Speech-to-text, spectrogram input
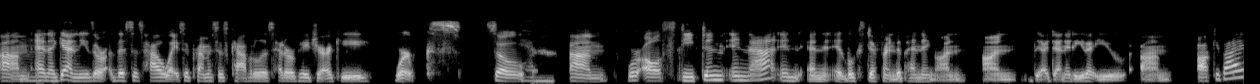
Um, mm. And again, these are this is how white supremacist capitalist heteropatriarchy works. So yeah. um, we're all steeped in in that, and and it looks different depending on on the identity that you um, occupy.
